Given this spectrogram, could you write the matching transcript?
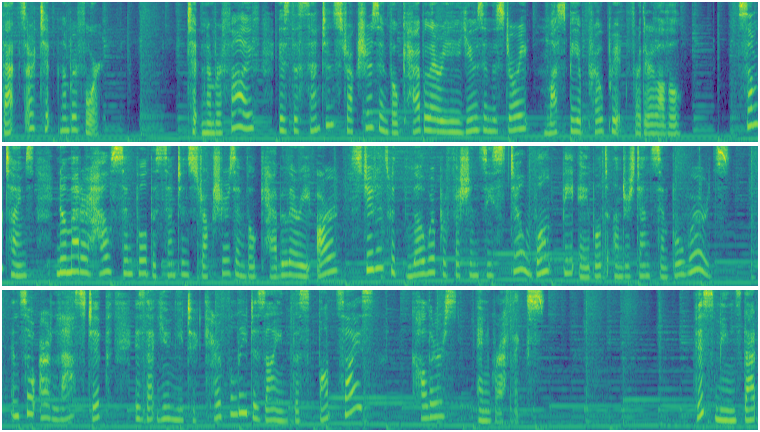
That's our tip number four. Tip number five is the sentence structures and vocabulary you use in the story must be appropriate for their level. Sometimes, no matter how simple the sentence structures and vocabulary are, students with lower proficiency still won't be able to understand simple words. And so our last tip is that you need to carefully design the font size, colors, and graphics. This means that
